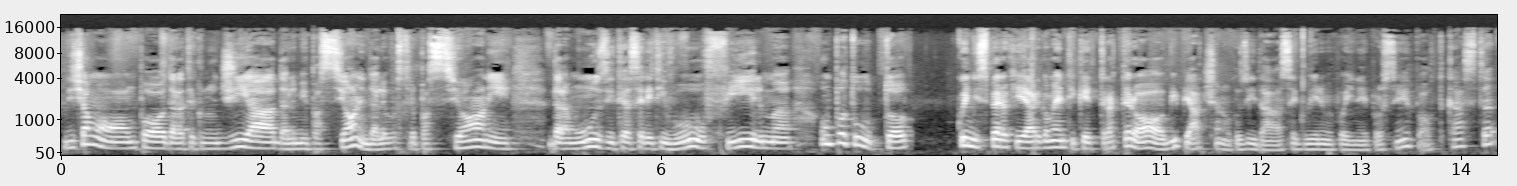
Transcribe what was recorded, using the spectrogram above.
Diciamo un po' dalla tecnologia, dalle mie passioni, dalle vostre passioni, dalla musica, serie tv, film, un po' tutto. Quindi spero che gli argomenti che tratterò vi piacciono così da seguirmi poi nei prossimi podcast.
